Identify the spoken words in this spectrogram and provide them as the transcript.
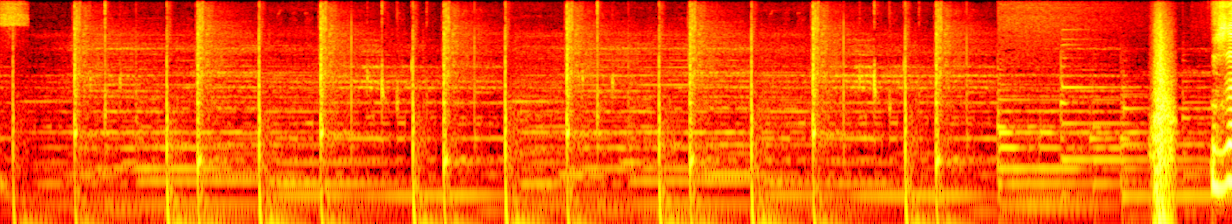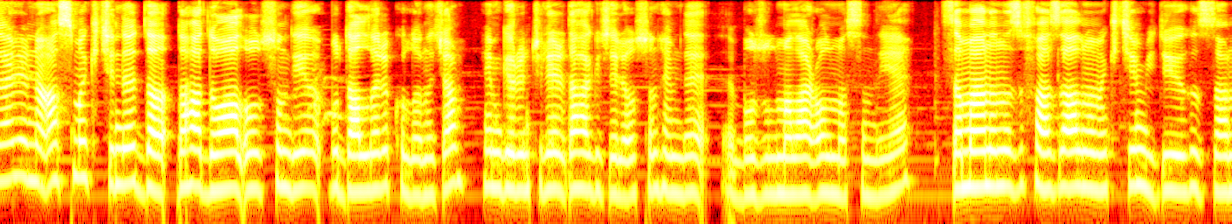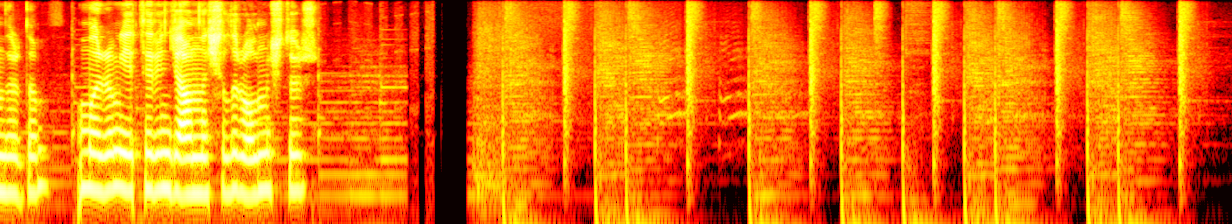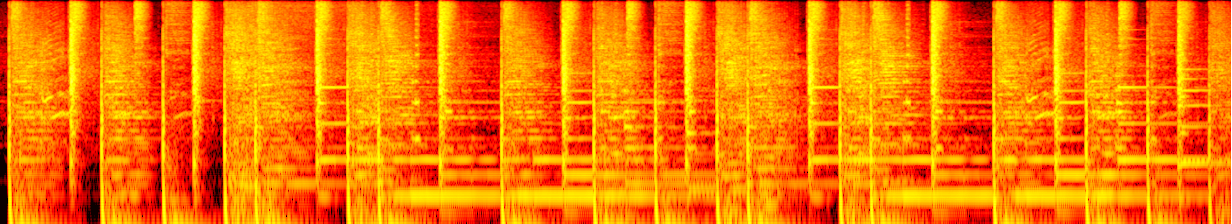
Üzerlerine asmak için de da daha doğal olsun diye bu dalları kullanacağım. Hem görüntüleri daha güzel olsun hem de e, bozulmalar olmasın diye. Zamanınızı fazla almamak için videoyu hızlandırdım. Umarım yeterince anlaşılır olmuştur.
